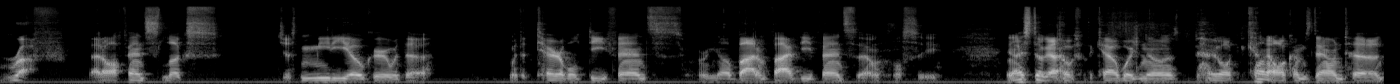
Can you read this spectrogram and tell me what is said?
rough. That offense looks just mediocre with a with a terrible defense or you know bottom five defense. So we'll see and I still got hopes for the Cowboys. You know, it kind of all comes down to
